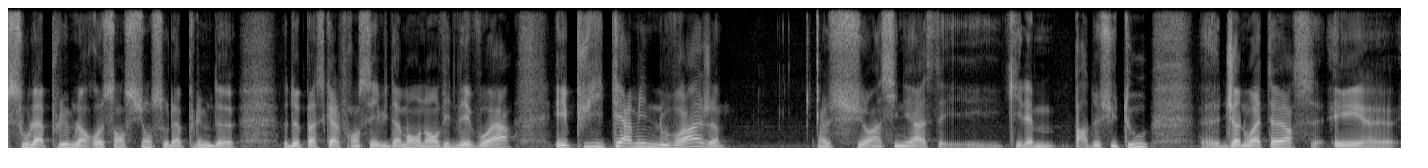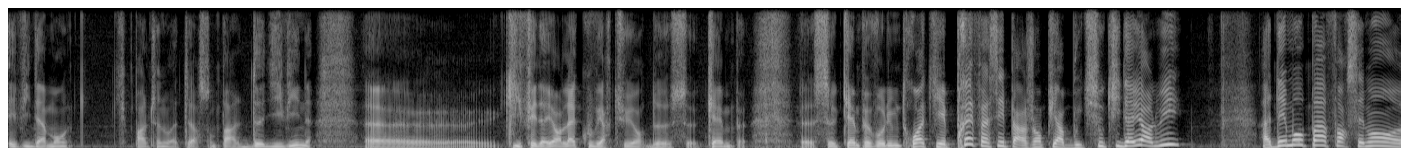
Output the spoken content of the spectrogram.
sous la plume, leur recension sous la plume de, de Pascal Français, évidemment, on a envie de les voir. Et puis, il termine l'ouvrage sur un cinéaste qu'il aime par-dessus tout, euh, John Waters, et euh, évidemment, qui parle John Waters, on parle de Divine, euh, qui fait d'ailleurs la couverture de ce Camp, ce Camp volume 3, qui est préfacé par Jean-Pierre Bouixou, qui d'ailleurs, lui, a des mots pas forcément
